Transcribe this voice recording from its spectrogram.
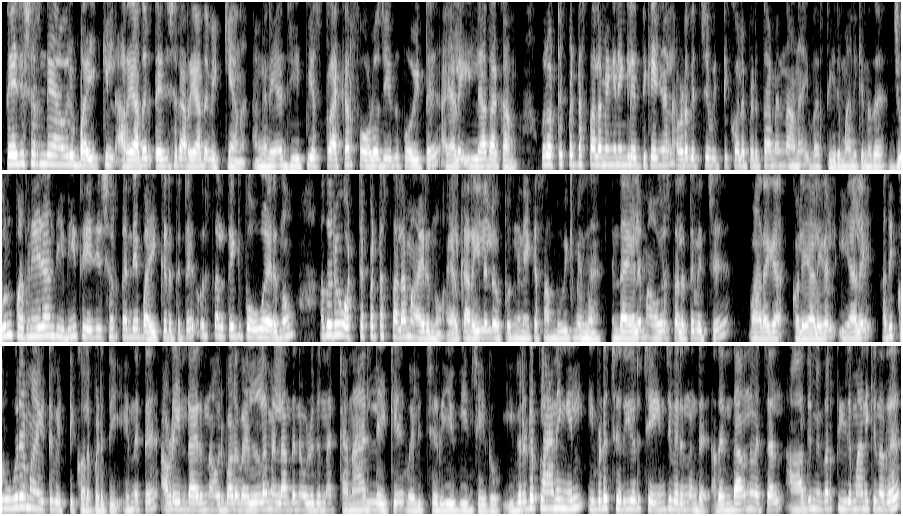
തേജശ്വറിന്റെ ആ ഒരു ബൈക്കിൽ അറിയാതെ തേജശ്വർ അറിയാതെ വെക്കുകയാണ്. അങ്ങനെ ആ G P S tracker follow ചെയ്ത് പോയിട്ട് അയാളെ ഇല്ലാതാക്കാം. ഒരു ഒറ്റപ്പെട്ട സ്ഥലം എങ്ങനെയെങ്കിലും എത്തിക്കഴിഞ്ഞാൽ അവിടെ വെച്ച് വെട്ടി കൊലപ്പെടുത്താമെന്നാണ് ഇവർ തീരുമാനിക്കുന്നത്. ജൂൺ പതിനേഴാം തീയതി തേജേശ്വർ തന്റെ ബൈക്ക് എടുത്തിട്ട് ഒരു സ്ഥലത്തേക്ക് പോവുമായിരുന്നു അതൊരു ഒറ്റപ്പെട്ട സ്ഥലമായിരുന്നു. അയാൾക്ക് അറിയില്ലല്ലോ ഇപ്പോൾ ഇങ്ങനെയൊക്കെ സംഭവിക്കുമെന്ന്. എന്തായാലും ആ ഒരു സ്ഥലത്ത് വെച്ച് വാടക കൊലയാളികൾ ഇയാളെ അതിക്രൂരമായിട്ട് വെട്ടിക്കൊലപ്പെടുത്തി. എന്നിട്ട് അവിടെ ഉണ്ടായിരുന്ന ഒരുപാട് വെള്ളമെല്ലാം തന്നെ ഒഴുകുന്ന കനാലിലേക്ക് വലിച്ചെറിയുകയും ചെയ്തു. ഇവരുടെ പ്ലാനിങ്ങിൽ ഇവിടെ ചെറിയൊരു ചേഞ്ച് വരുന്നുണ്ട്. അതെന്താണെന്ന് വെച്ചാൽ ആദ്യം ഇവർ തീരുമാനിക്കുന്നത്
